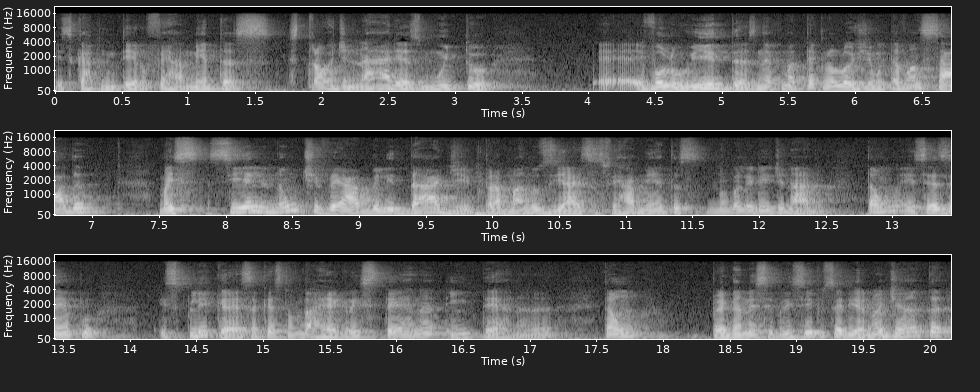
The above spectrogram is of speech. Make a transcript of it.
esse carpinteiro, ferramentas extraordinárias, muito é, evoluídas, né, com uma tecnologia muito avançada, mas se ele não tiver a habilidade para manusear essas ferramentas, não valeria de nada. Então, esse exemplo explica essa questão da regra externa e interna. Né? Então, pegando esse princípio, seria: não adianta,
